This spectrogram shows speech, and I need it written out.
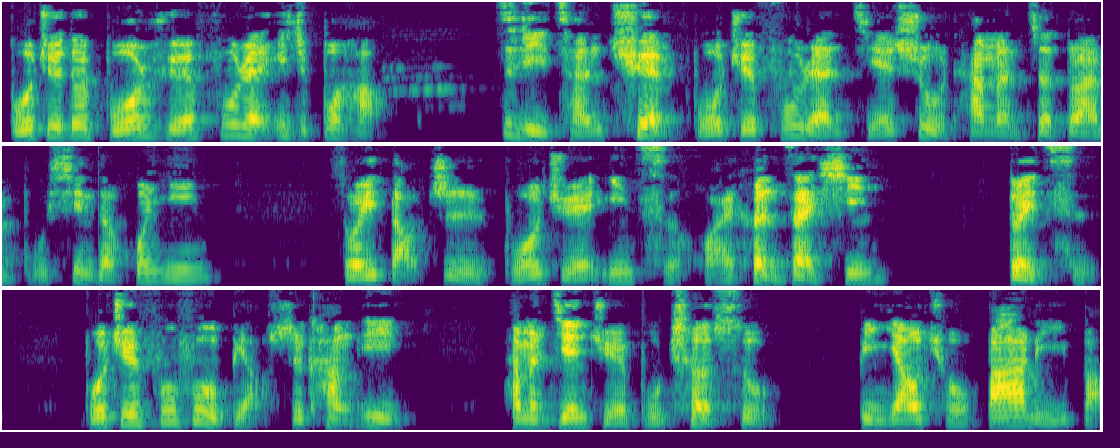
伯爵对伯爵夫人一直不好，自己曾劝伯爵夫人结束他们这段不幸的婚姻，所以导致伯爵因此怀恨在心。对此，伯爵夫妇表示抗议，他们坚决不撤诉，并要求巴黎保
